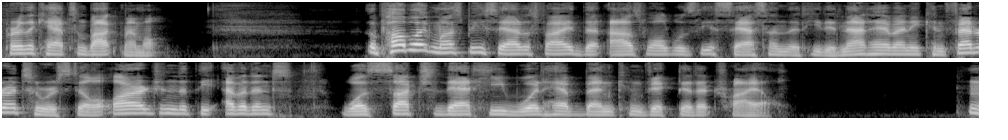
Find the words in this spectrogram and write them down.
Per the Katzenbach memo. The public must be satisfied that Oswald was the assassin, that he did not have any Confederates who were still at large, and that the evidence was such that he would have been convicted at trial. Hmm.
